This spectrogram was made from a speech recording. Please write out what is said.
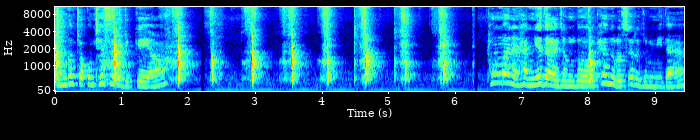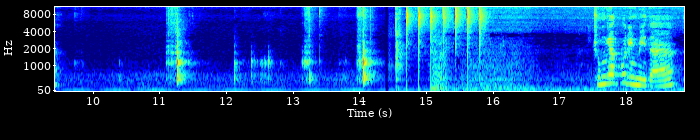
당근 조금 채 썰어줄게요. 통마늘 한 8알 정도 편으로 썰어줍니다. 중약불입니다.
